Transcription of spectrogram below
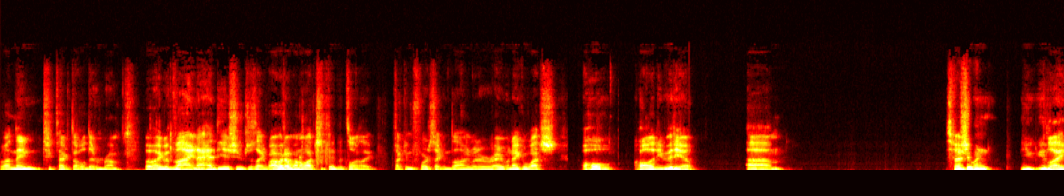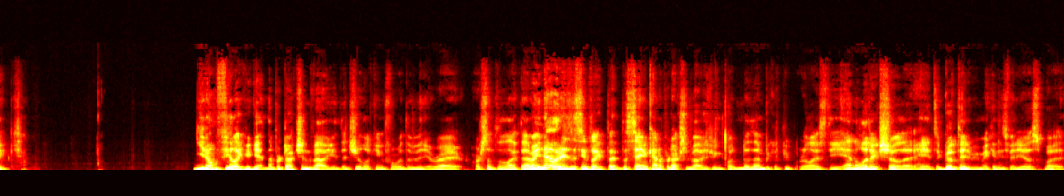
well, then mean TikTok's a whole different problem. But like with Vine, I had the issue of just like, why would I want to watch a thing that's only like fucking four seconds long, whatever, right? When I could watch a whole quality video. Um, especially when you you like you don't feel like you're getting the production value that you're looking for with the video, right? Or something like that. I mean, nowadays it seems like the, the same kind of production value is being put into them because people realize the analytics show that hey, it's a good thing to be making these videos, but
